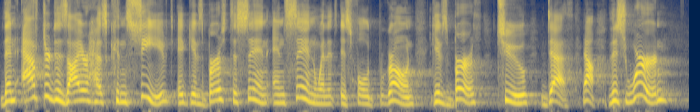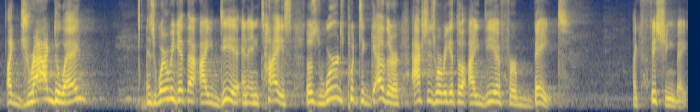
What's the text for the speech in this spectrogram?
Then, after desire has conceived, it gives birth to sin, and sin, when it is full grown, gives birth to death. Now, this word, like dragged away, is where we get that idea and entice. Those words put together actually is where we get the idea for bait, like fishing bait.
